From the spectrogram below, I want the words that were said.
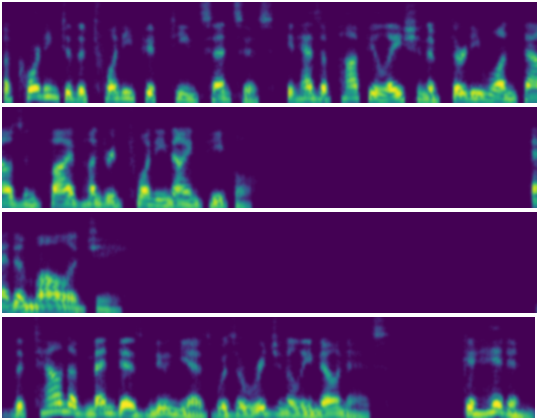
According to the 2015 census, it has a population of 31,529 people. Etymology The town of Mendez Núñez was originally known as Gahitan,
